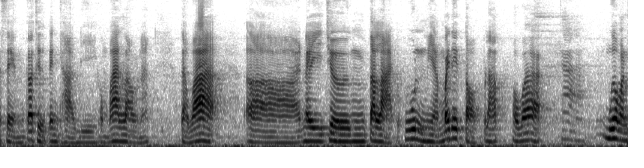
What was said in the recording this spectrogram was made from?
10%ก็ถือเป็นข่าวดีของบ้านเรานะแต่ว่าอ่าในเชิงตลาดหุ้นเนี่ยไม่ได้ตอบรับ เพราะว่าค่ะเมื่อวัน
